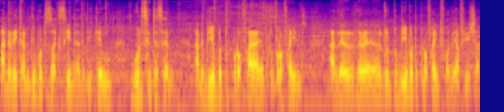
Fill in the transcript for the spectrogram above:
and they can be able to succeed and become good citizens and be able to provide, to provide, and to be able to provide for their future.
